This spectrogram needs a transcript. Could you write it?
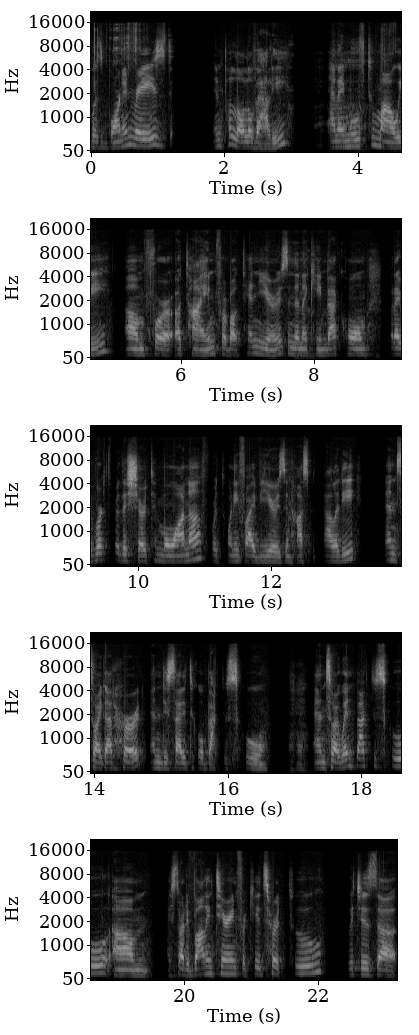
was born and raised in Palolo Valley, and I moved to Maui um, for a time, for about 10 years, and then I came back home. But I worked for the Sheraton Moana for 25 years in hospitality. And so I got hurt and decided to go back to school. Uh-huh. And so I went back to school. Um, I started volunteering for Kids Hurt Too, which is a,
